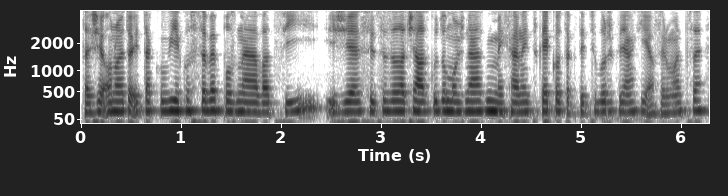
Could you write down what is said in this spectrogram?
Takže ono je to i takový jako sebepoznávací, že sice za začátku to možná zní mechanické, jako tak teď si budu říkat nějaké afirmace,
